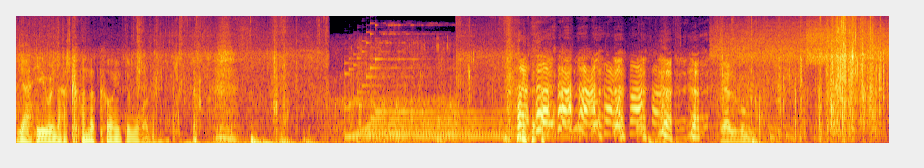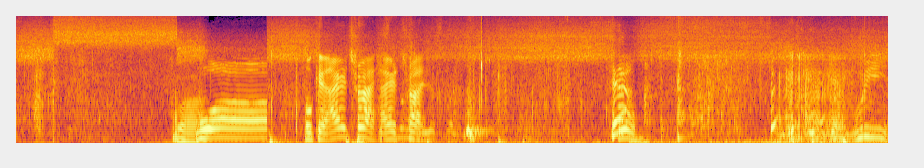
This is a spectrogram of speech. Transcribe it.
Yeah, he will not gonna go into water. 얇은 거. Wow. Whoa. Okay, I'll try. I'll try. Yeah. 물이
